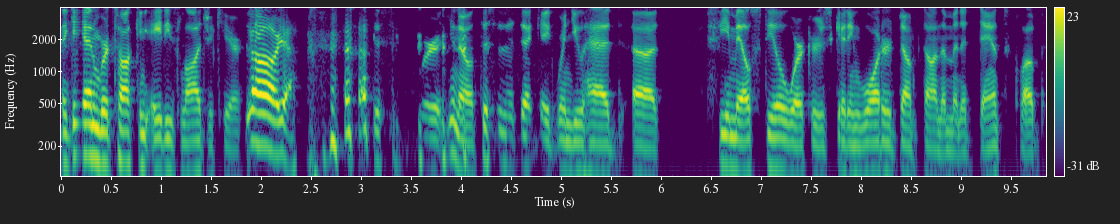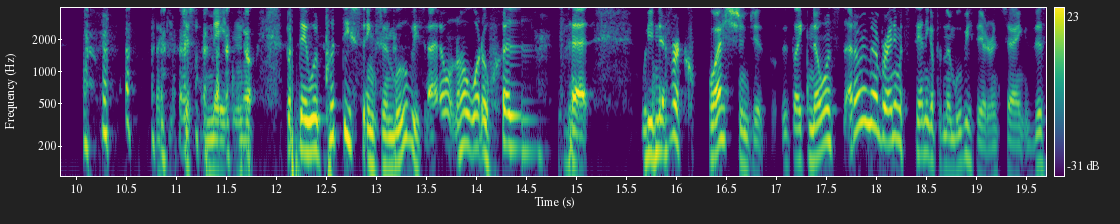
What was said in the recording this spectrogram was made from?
Again, we're talking 80s logic here. Oh yeah. This where you know this is a decade when you had uh, female steel workers getting water dumped on them in a dance club. like it just made no. But they would put these things in movies. I don't know what it was that we never questioned it. Like no one's. I don't remember anyone standing up in the movie theater and saying this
